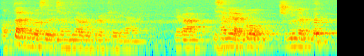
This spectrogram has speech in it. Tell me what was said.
없다는 것을 전제하고 그렇게 그냥 내가 2, 3일 앓고 죽으면 끝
